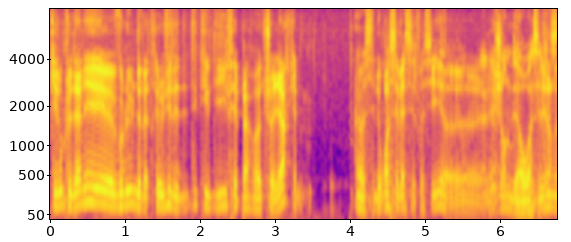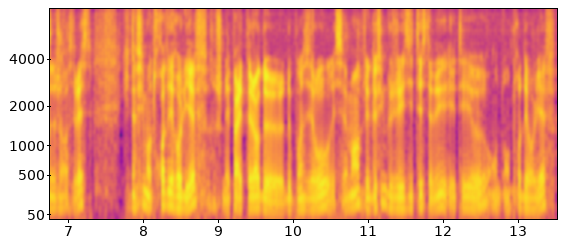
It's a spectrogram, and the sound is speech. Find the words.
Qui est donc le dernier volume de la trilogie des Détectives D fait par euh. Euh, c'est les Rois Célestes cette fois-ci. euh, la légende des rois La légende célestes des Rois Célestes, qui est un film en 3D relief. Je n'ai parlé tout à l'heure de 2.0 et c'est marrant que les deux films que j'ai hésité cette année étaient euh, en, en 3D relief.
